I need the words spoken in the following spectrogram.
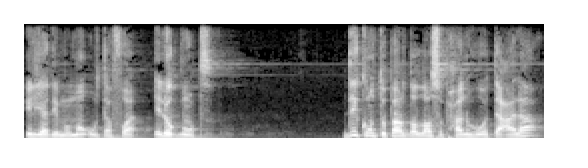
Il y a des moments où ta foi, elle augmente. Dès qu'on te parle d'Allah subhanahu wa ta'ala,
